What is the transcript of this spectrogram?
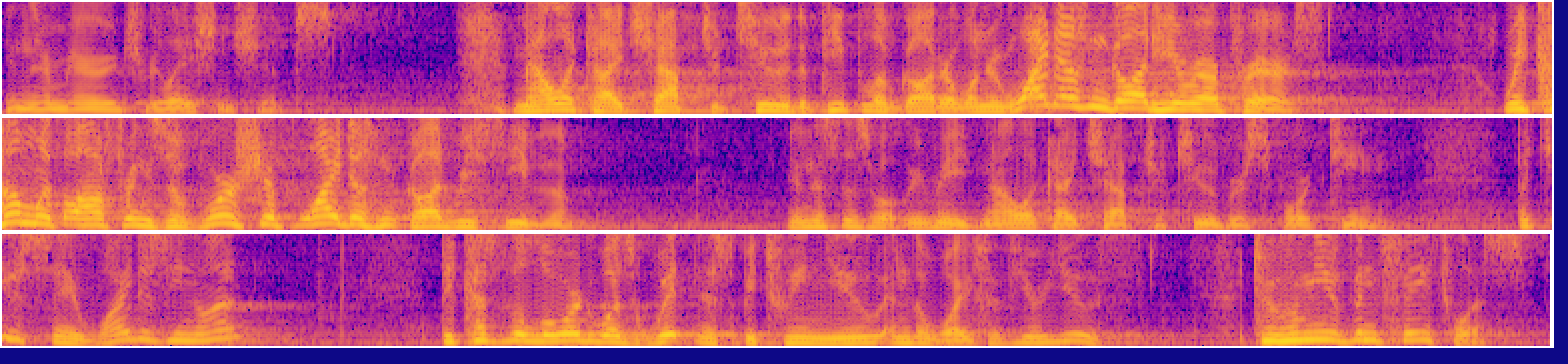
in their marriage relationships. Malachi chapter 2, the people of God are wondering, why doesn't God hear our prayers? We come with offerings of worship, why doesn't God receive them? And this is what we read Malachi chapter 2, verse 14. But you say, why does he not? Because the Lord was witness between you and the wife of your youth, to whom you have been faithless,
